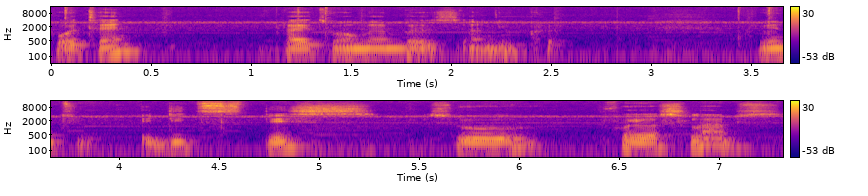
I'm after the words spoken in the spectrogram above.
410 apply to our members and you going to edit this. So for your slabs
